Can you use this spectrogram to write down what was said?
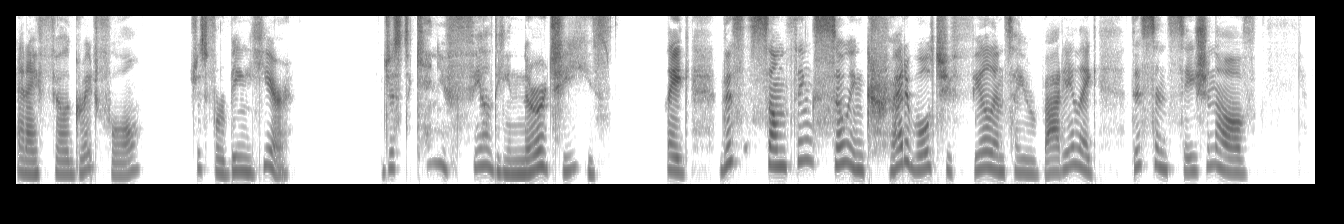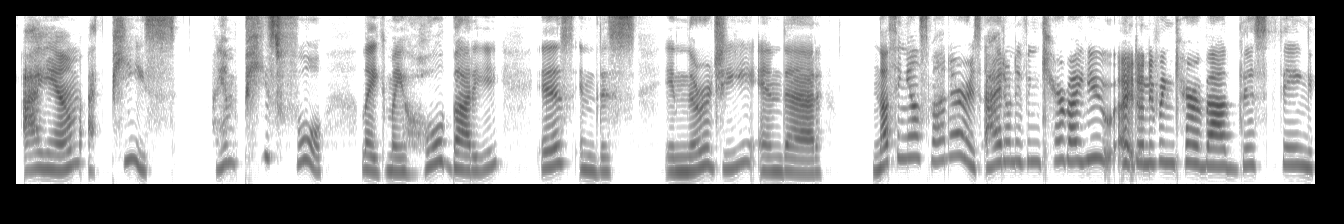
and I feel grateful just for being here. Just can you feel the energies? Like, this is something so incredible to feel inside your body. Like, this sensation of I am at peace. I am peaceful. Like, my whole body is in this energy and that nothing else matters. I don't even care about you. I don't even care about this thing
